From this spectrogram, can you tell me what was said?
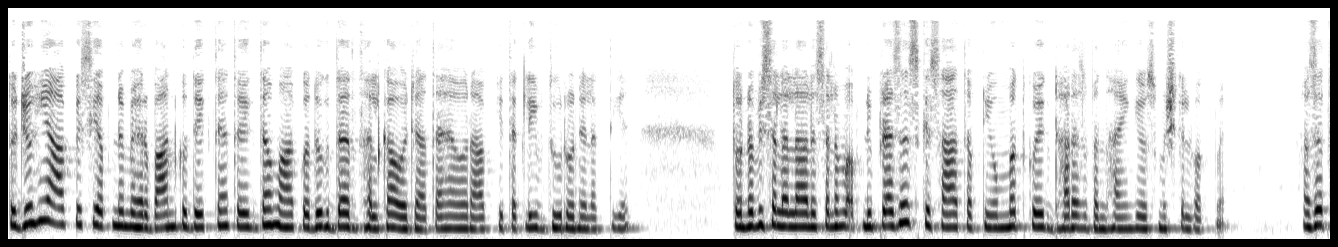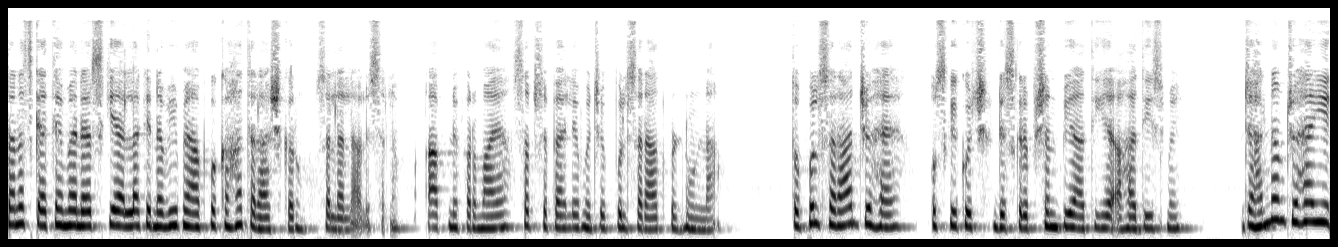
تو جو ہی آپ کسی اپنے مہربان کو دیکھتے ہیں تو ایک دم آپ کو دکھ درد ہلکا ہو جاتا ہے اور آپ کی تکلیف دور ہونے لگتی ہے۔ تو نبی صلی اللہ علیہ وسلم اپنی پرزنس کے ساتھ اپنی امت کو ایک ڈھارس بندھائیں گے اس مشکل وقت میں۔ حضرت انس کہتے ہیں، میں نے ارض کیا، اللہ کے نبی، میں آپ کو کہاں تلاش کروں؟ صلی اللہ علیہ وسلم۔ آپ نے فرمایا، سب سے پہلے مجھے پل سرات پر ڈھونڈنا۔ تو پل سرات جو ہے، اس کی کچھ ڈسکرپشن بھی آتی ہے احادیث میں۔ جہنم جو ہے، یہ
